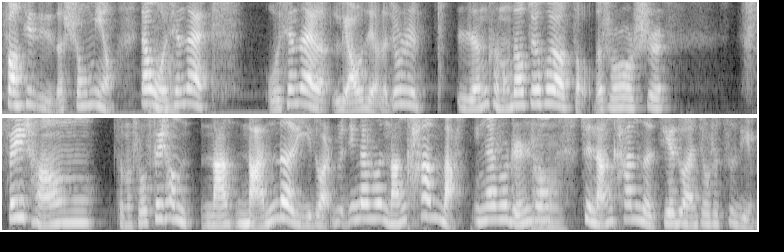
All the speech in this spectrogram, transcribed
放弃自己的生命，但我现在、我现在了解了，就是人可能到最后要走的时候是非常。怎么说？非常难难的一段，应该说难堪吧。应该说人生嗯最难堪的阶段，就是自己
